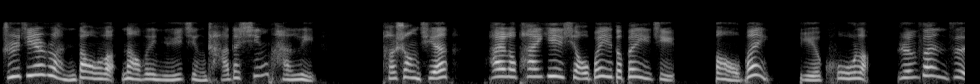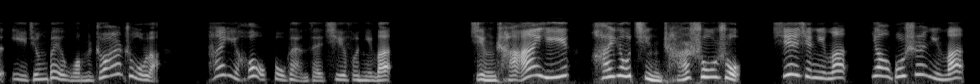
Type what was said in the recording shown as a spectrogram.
直接软到了那位女警察的心坎里，他上前拍了拍叶小贝的背脊，宝贝，别哭了，人贩子已经被我们抓住了，他以后不敢再欺负你们。警察阿姨，还有警察叔叔，谢谢你们！要不是你们，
